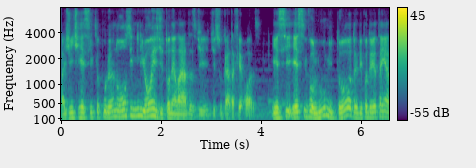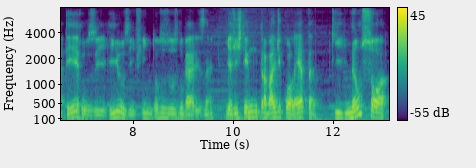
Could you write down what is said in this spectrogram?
a gente recicla por ano 11 milhões de toneladas de, de sucata ferrosa. Esse, esse volume todo, ele poderia estar em aterros e rios, enfim, em todos os lugares, né? E a gente tem um trabalho de coleta que não só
